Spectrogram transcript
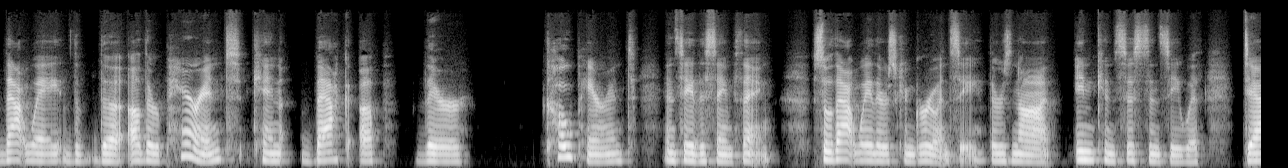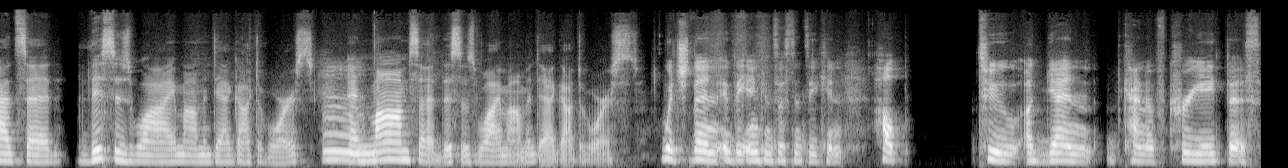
that way the, the other parent can back up their co-parent and say the same thing. So that way there's congruency. There's not inconsistency with dad said this is why mom and dad got divorced Mm. and mom said this is why mom and dad got divorced. which then the inconsistency can help to again kind of create this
